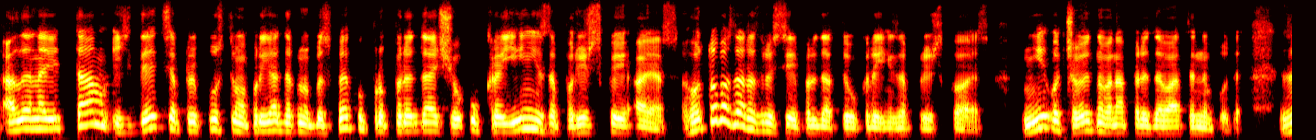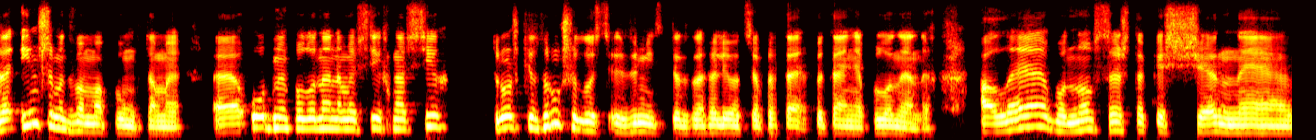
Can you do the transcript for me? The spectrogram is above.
але навіть там йдеться, припустимо, про ядерну безпеку, про передачу Україні Запорізької АЕС. Готова зараз Росія передати Україні Запорізьку АЕС? Ні, очевидно, вона передавати не буде. За іншими двома пунктами е, обмін полоненими всіх на всіх. Трошки зрушилось з місця взагалі оце пита- питання полонених, але воно все ж таки ще не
